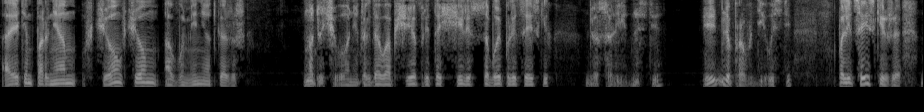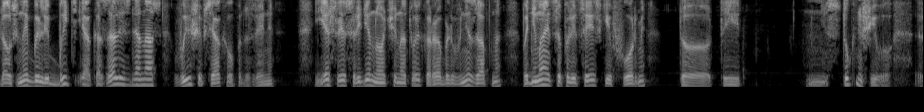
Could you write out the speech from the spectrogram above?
А этим парням в чем-в чем, а в уме не откажешь. Но для чего они тогда вообще притащили с собой полицейских? Для солидности и для правдивости. Полицейские же должны были быть и оказались для нас выше всякого подозрения. Если среди ночи на твой корабль внезапно поднимается полицейский в форме, то ты не стукнешь его э,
